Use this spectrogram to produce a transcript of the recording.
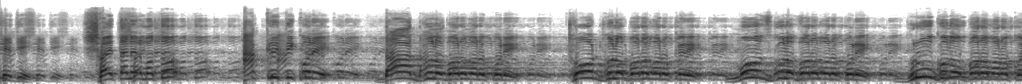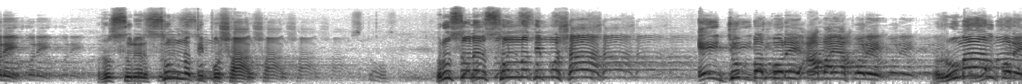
সেজে, শয়তানের মতো আকৃতি করে দাঁতগুলো বড় বড় করে ঠোঁটগুলো বড় বড় করে মোজগুলো বড় বড় করে ভ্রু গুলো বড় বড় করে। রসুলের সুন্নতি পোশাক, রসুলের সুন্নতি পোশাক এই জুব্বা পরে, আবায়া পরে, রুমাল পরে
